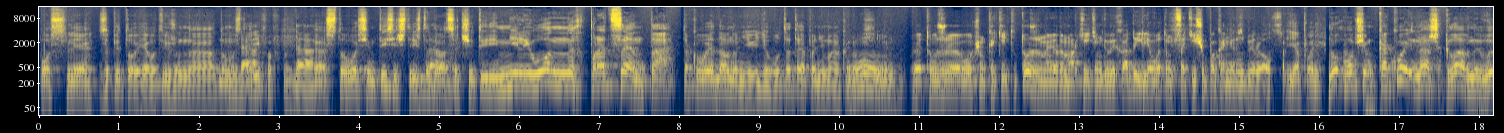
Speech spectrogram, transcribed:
после запятой. Я вот вижу на одном из Да, тарифов да. э, 108 тысяч 324 миллионных процента. Такого я давно не видел. Вот это я понимаю комиссию. Ну, это уже, в общем, какие-то тоже, наверное, маркетинговые ходы. Я в этом, кстати, еще пока не разбирался. Я понял. Ну, в общем, какой наш главный вывод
